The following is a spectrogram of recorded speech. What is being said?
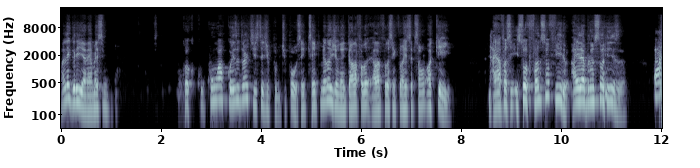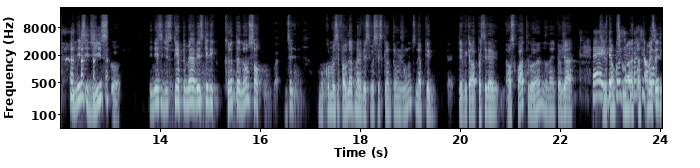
alegria, né? Mas assim, com a coisa do artista, tipo, tipo sempre, sempre me elogiou, né? Então ela falou, ela falou assim foi uma recepção ok. Aí ela falou assim, e sou fã do seu filho. Aí ele abriu um sorriso. E nesse disco, e nesse disco tem a primeira vez que ele canta não só. Como você falou, não é a primeira vez que vocês cantam juntos, né? Porque teve aquela parceria aos quatro anos, né? Então já. É, e depois ele a cantar, mas ele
